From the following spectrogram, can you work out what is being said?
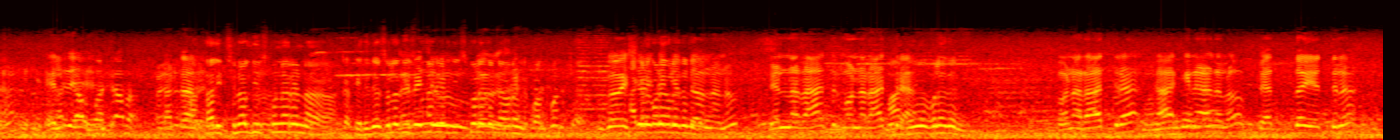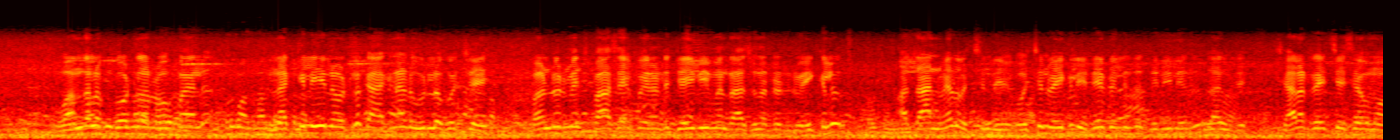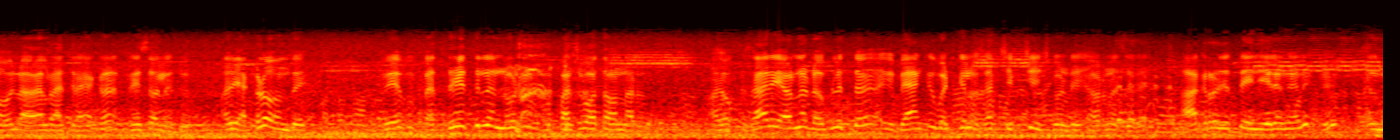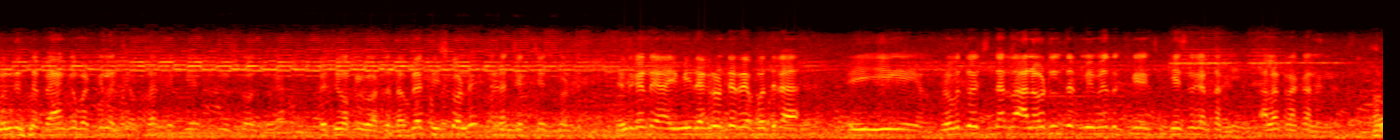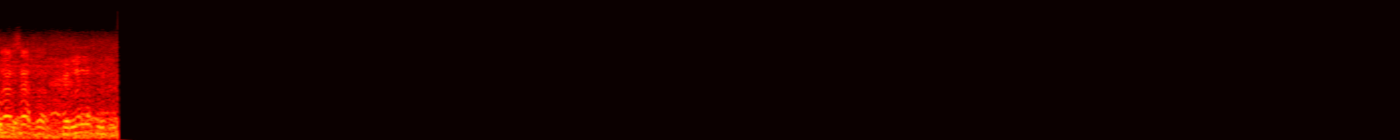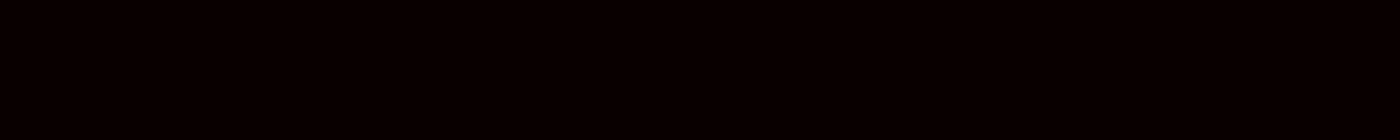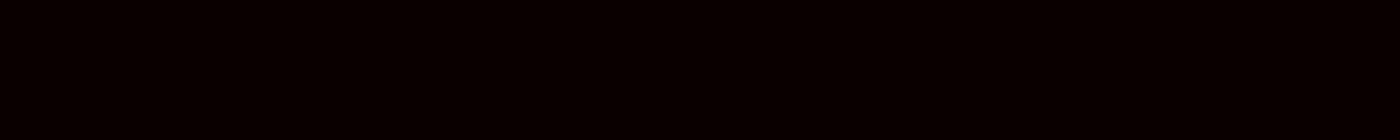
ఇచ్చిన వాళ్ళు తీసుకున్నారండి. అక్కడ తెలుగుదేశంలో తీసుకోలేదండి ఎవరండి? నిన్న రాత్రి మొన్న రాత్రి ఇవ్వలేదండి. మొన్న రాత్రి కాకినాడలో పెద్ద ఎత్తున వందల కోట్ల రూపాయలు నకిలీ నోట్లు కాకినాడ ఊర్లోకి వచ్చాయి. బండూరు నుంచి పాస్ అయిపోయినట్టు జైబీమని రాసినటువంటి వెహికల్ దాని మీద వచ్చింది. వచ్చిన వెహికల్ ఇదే వెళ్ళిందో తెలియలేదు. దాన్ని చాలా ట్రేస్ చేసాము మా వాళ్ళు ఆవేళ రాత్రి. ఎక్కడ ట్రేస్ అవ్వలేదు. అది ఎక్కడో ఉంది. రేపు పెద్ద ఎత్తున నోట్లు పంచబోతా ఉన్నారు. అది ఒక్కసారి ఎవరన్నా డబ్బులు ఇస్తే ఈ బ్యాంకుకి పట్టుకెళ్ళి ఒకసారి చెక్ చేయించుకోండి. ఎవరన్నా సరే. ఆఖరి రోజు ఇస్తే ఏం చేయలేం కానీ అది ముందు ఇస్తే బ్యాంకు పట్టుకెళ్ళి వచ్చి ఒకసారి చెక్ చేయించుకోండి. చూసుకోవాల్సిందిగా ప్రతి ఒక్కరికి పడుతుంది డబ్బులు తీసుకోండి లేదా చెక్ చేసుకోండి. ఎందుకంటే అవి మీ దగ్గర ఉంటే రేపు పొద్దున ఈ ప్రభుత్వం వచ్చిన తర్వాత ఆ నోట్లతో మీ మీద కేసులు కడతారు. అలాంటి రకాలు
